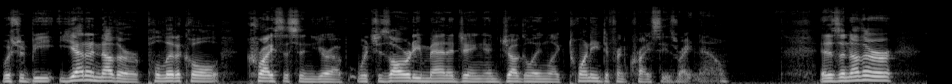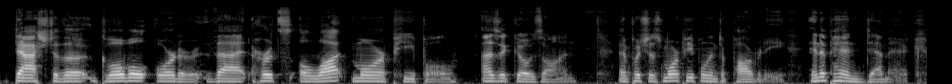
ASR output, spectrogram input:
which would be yet another political crisis in Europe, which is already managing and juggling like 20 different crises right now. It is another dash to the global order that hurts a lot more people as it goes on and pushes more people into poverty in a pandemic.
